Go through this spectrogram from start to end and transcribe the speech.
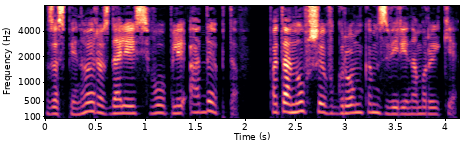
За спиной раздались вопли адептов, потонувшие в громком зверином рыке.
